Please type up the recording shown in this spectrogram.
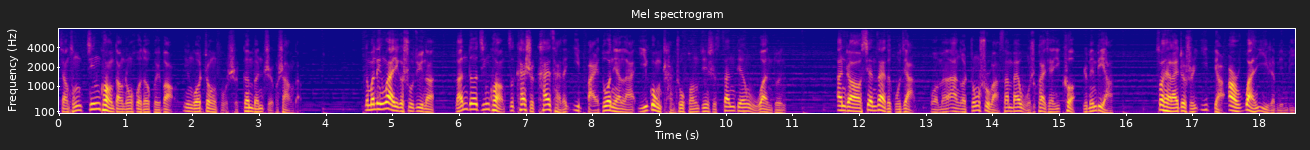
想从金矿当中获得回报，英国政府是根本指不上的。那么另外一个数据呢？兰德金矿自开始开采的一百多年来，一共产出黄金是三点五万吨。按照现在的估价，我们按个中数吧，三百五十块钱一克人民币啊，算下来就是一点二万亿人民币。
